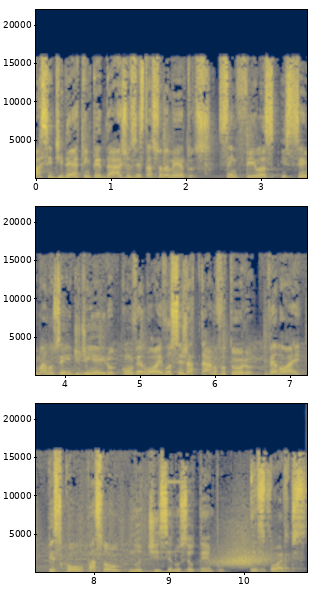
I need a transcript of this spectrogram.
passe direto em pedágios e estacionamentos. Sem filas e sem manuseio de dinheiro. Com Veloy você já tá no futuro. Veloy. Piscou, passou. Notícia no seu tempo. Esportes.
